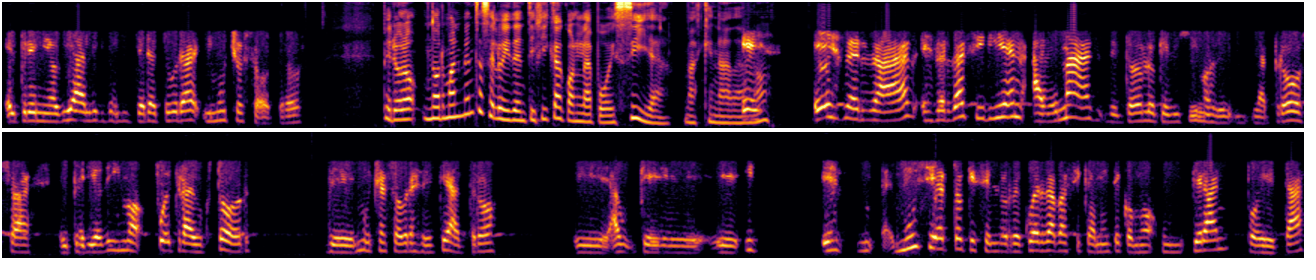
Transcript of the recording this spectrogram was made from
el Premio Bialik de literatura y muchos otros. Pero normalmente se lo identifica con la poesía, más que nada, ¿no? Es, es verdad, es verdad, si bien además de todo lo que dijimos de la prosa, el periodismo, fue traductor de muchas obras de teatro, eh, aunque eh, y es muy cierto que se lo recuerda básicamente como un gran poeta,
